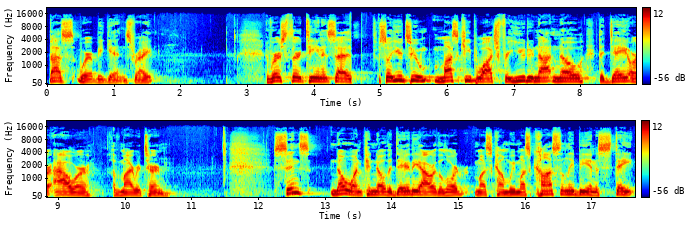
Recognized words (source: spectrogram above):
That's where it begins, right? In verse 13, it says, So you too must keep watch, for you do not know the day or hour of my return. Since no one can know the day or the hour the Lord must come. We must constantly be in a state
